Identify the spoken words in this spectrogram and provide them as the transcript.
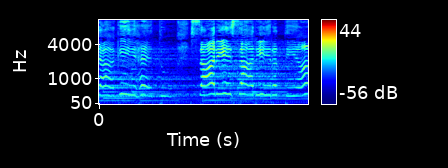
जागी है तू। सारी सारी रतियां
